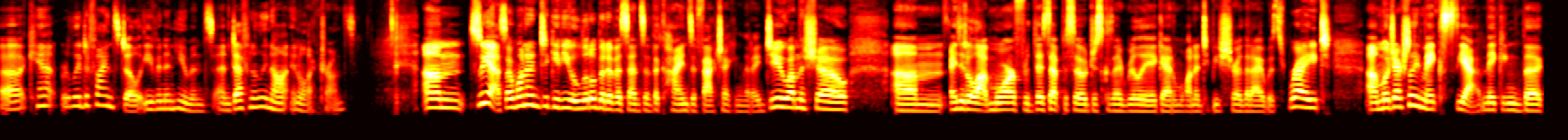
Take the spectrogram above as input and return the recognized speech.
uh, can't really define still, even in humans, and definitely not in electrons. Um, so, yeah, so I wanted to give you a little bit of a sense of the kinds of fact checking that I do on the show. Um, I did a lot more for this episode just because I really, again, wanted to be sure that I was right, um, which actually makes, yeah, making the,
